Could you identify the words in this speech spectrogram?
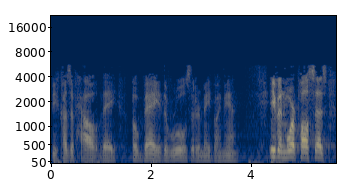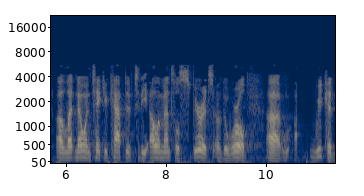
because of how they obey the rules that are made by man. Even more, Paul says, uh, Let no one take you captive to the elemental spirits of the world. Uh, we could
